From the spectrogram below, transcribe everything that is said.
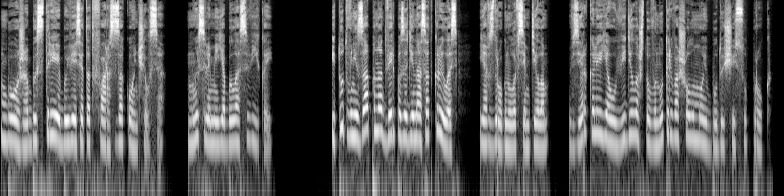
Боже, быстрее бы весь этот фарс закончился. Мыслями я была с Викой. И тут внезапно дверь позади нас открылась. Я вздрогнула всем телом. В зеркале я увидела, что внутрь вошел мой будущий супруг.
